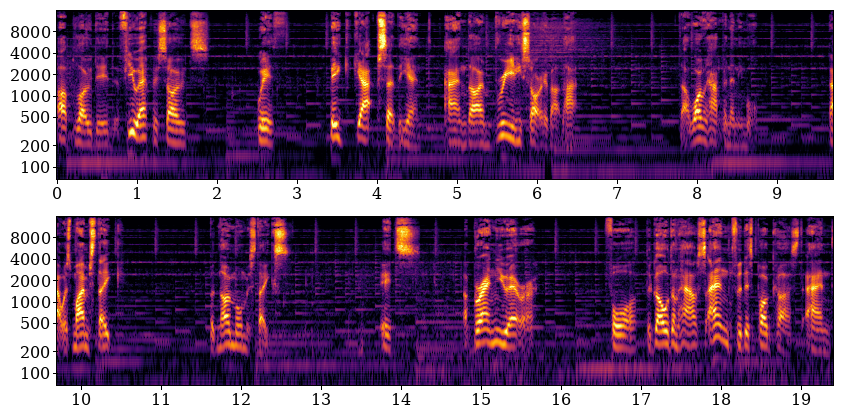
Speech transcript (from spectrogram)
uploaded a few episodes with big gaps at the end, and I'm really sorry about that. That won't happen anymore. That was my mistake, but no more mistakes. It's a brand new era for the Golden House and for this podcast, and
